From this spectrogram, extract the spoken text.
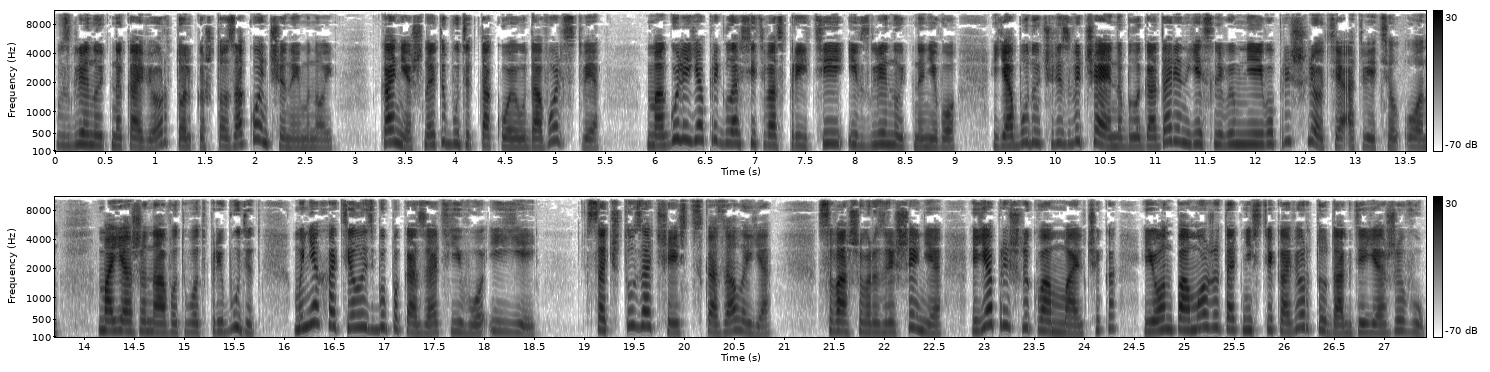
взглянуть на ковер, только что законченный мной? Конечно, это будет такое удовольствие». Могу ли я пригласить вас прийти и взглянуть на него? Я буду чрезвычайно благодарен, если вы мне его пришлете», — ответил он. «Моя жена вот-вот прибудет. Мне хотелось бы показать его и ей». «Сочту за честь», — сказала я. «С вашего разрешения я пришлю к вам мальчика, и он поможет отнести ковер туда, где я живу.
